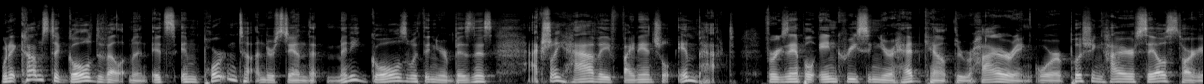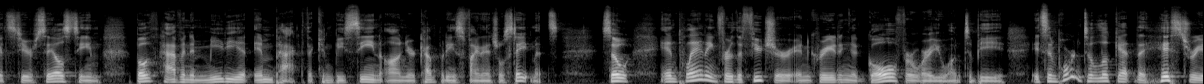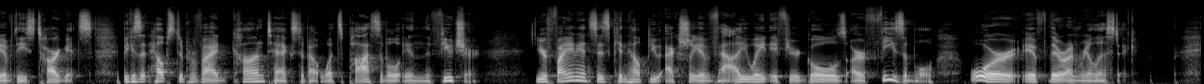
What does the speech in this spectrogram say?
When it comes to goal development, it's important to understand that many goals within your business actually have a financial impact. For example, increasing your headcount through hiring or pushing higher sales targets to your sales team both have an immediate impact that can be seen on your company's financial statements. So, in planning for the future and creating a goal for where you want to be, it's important to look at the history of these targets because it helps to provide context about what's possible in the future. Your finances can help you actually evaluate if your goals are feasible or if they're unrealistic.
